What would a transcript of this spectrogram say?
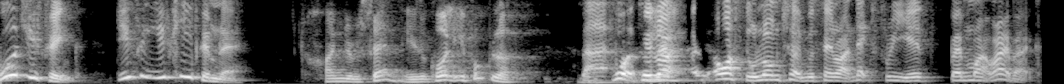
What do you think? Do you think you'd keep him there? Hundred percent. He's a quality footballer. Like, What? So the- like Arsenal long term, you're saying right next three years, Ben White right back.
